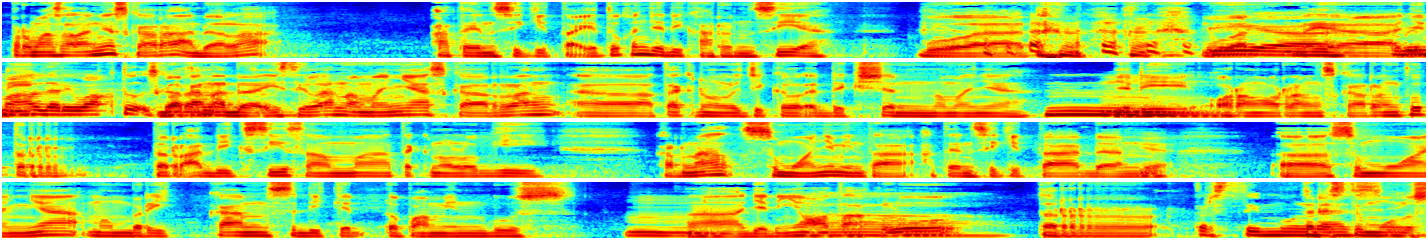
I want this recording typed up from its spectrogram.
permasalahannya sekarang adalah atensi kita itu kan jadi currency ya buat buat Iya, ya, lebih mahal dari waktu sekarang. Bahkan ada istilah namanya sekarang uh, technological addiction namanya. Hmm. Jadi orang-orang sekarang tuh ter teradiksi sama teknologi karena semuanya minta atensi kita dan Iya. uh, semuanya memberikan sedikit dopamin boost. Hmm. Nah, jadinya otak lu ter Terstimulasi. terstimulus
